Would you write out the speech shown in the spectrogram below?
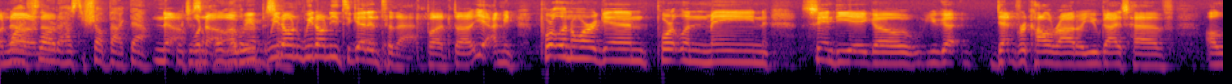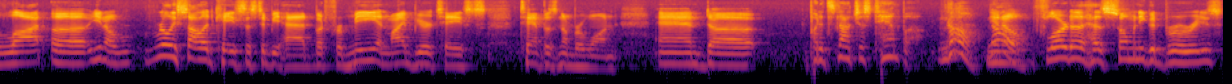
on why Florida no. has to shut back down. No, well, no, we, episode. we don't we don't need to get into that. But uh, yeah, I mean, Portland, Oregon, Portland, Maine, San Diego, you got Denver, Colorado. You guys have a lot, uh, you know, really solid cases to be had. But for me and my beer tastes, Tampa's number one. And uh, but it's not just Tampa. No, no. You know, Florida has so many good breweries,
